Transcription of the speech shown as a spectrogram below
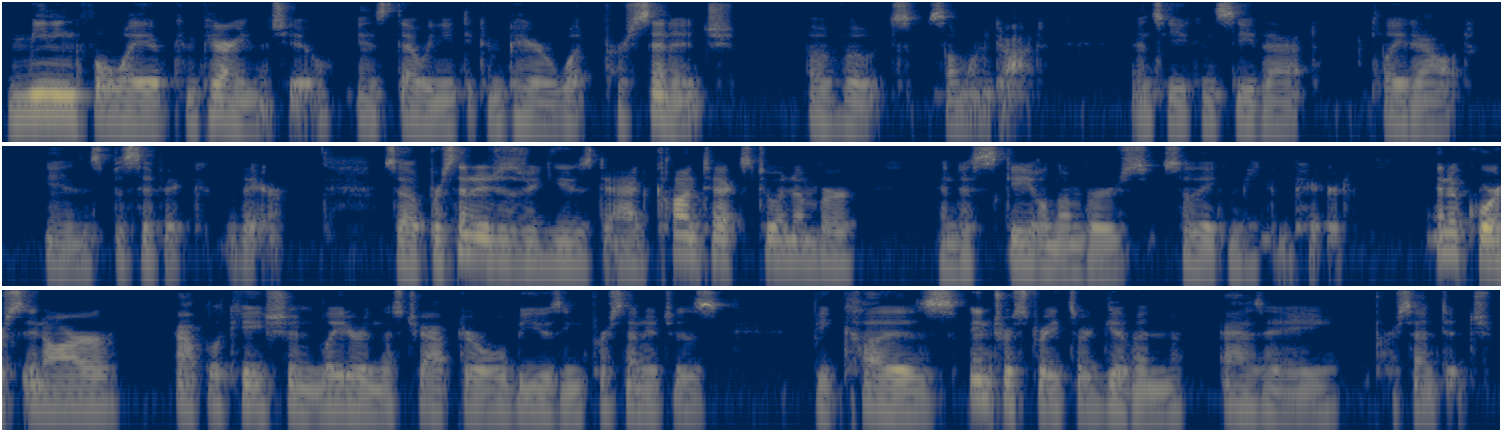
meaningful way of comparing the two. Instead, we need to compare what percentage of votes someone got. And so you can see that played out in specific there. So percentages are used to add context to a number and to scale numbers so they can be compared. And of course, in our application later in this chapter, we'll be using percentages because interest rates are given as a percentage.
